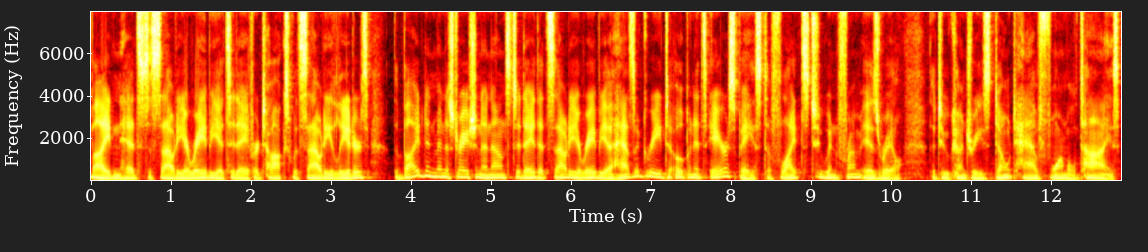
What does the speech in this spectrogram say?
Biden heads to Saudi Arabia today for talks with Saudi leaders. The Biden administration announced today that Saudi Arabia has agreed to open its airspace to flights to and from Israel. The two countries don't have formal ties.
